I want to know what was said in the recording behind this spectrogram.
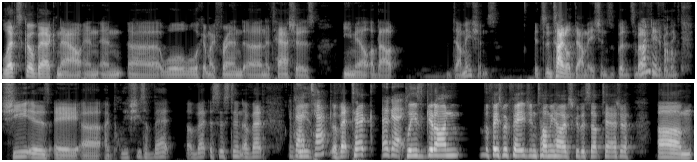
let's go back now and and uh, we'll we'll look at my friend uh, Natasha's email about Dalmatians. It's entitled Dalmatians, but it's about a few different things. She is a, uh, I believe she's a vet, a vet assistant, a vet, Vet please- tech? a vet tech. Okay. Please get on the Facebook page and tell me how I've screwed this up, Tasha. Um,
